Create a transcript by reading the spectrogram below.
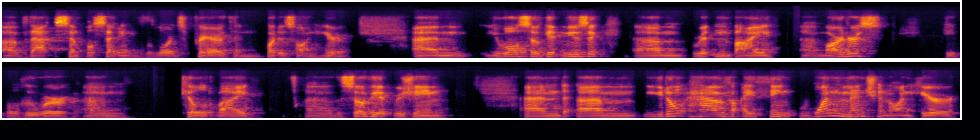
of that simple setting of the Lord's Prayer than what is on here. Um, you also get music um, written by uh, martyrs, people who were um, killed by uh, the Soviet regime. And um, you don't have, I think, one mention on here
